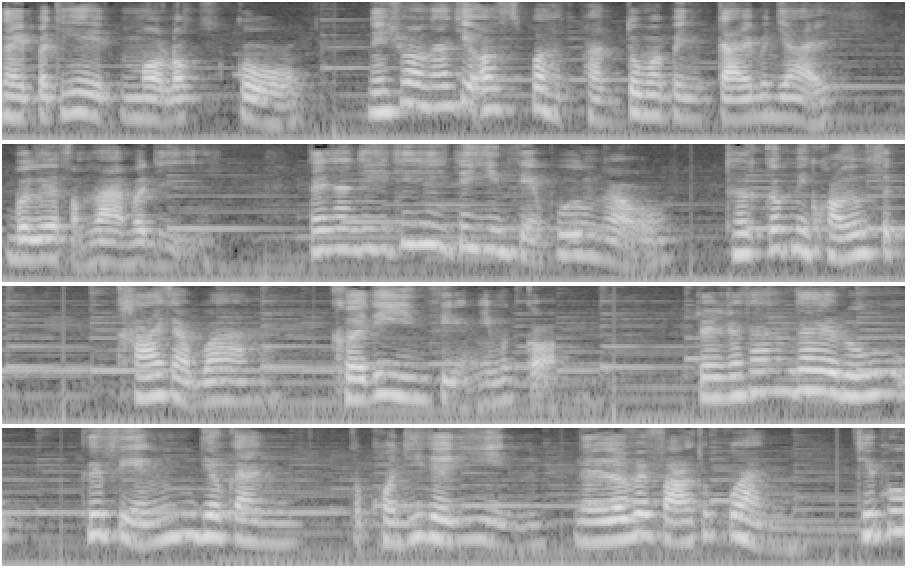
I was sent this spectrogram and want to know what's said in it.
ในประเทศมอร็อกโก ในช่วงนั้นที่ออสวัตผันตัวมาเป็นไกด์บรรยายบนเรือสำราญพอดี ในทันทีที่ได้ยินเสียงพูดของเขา เธอก็มีความรู้สึกคล้ายกับว่าเคยได้ยินเสียงนี้มาก่อนจนกระทั่งได้รู้คือเสียงเดียวกันกับคนที่เธอได้ยินในรถไฟฟ้าทุกวันที่พูด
